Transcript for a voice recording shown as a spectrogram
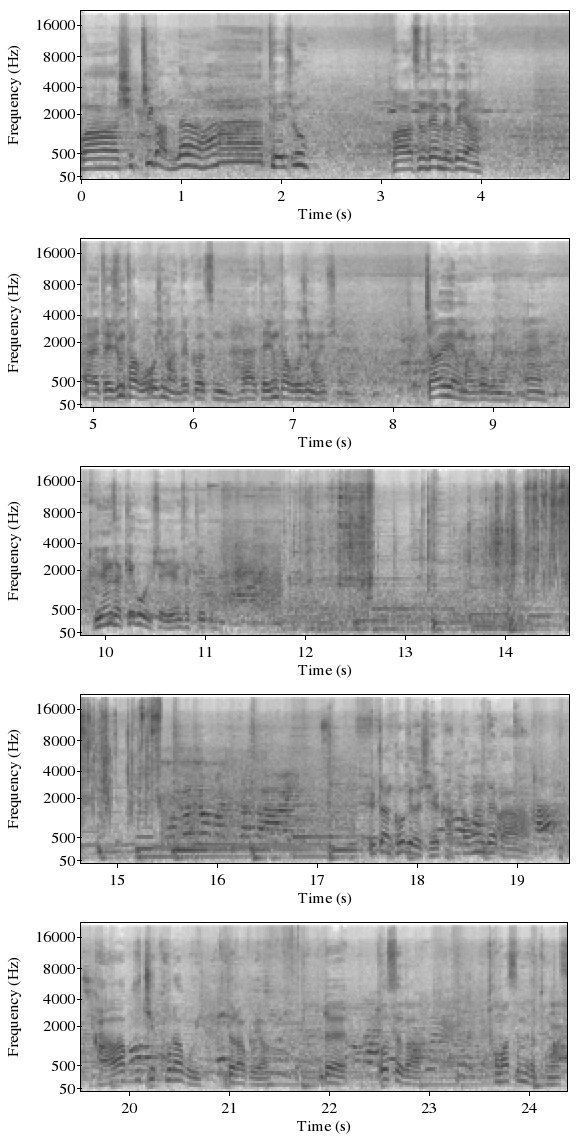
와 쉽지가 않네 아 대중. 아 선생님들 그냥. 예, 대중 타고 오시면 안 될 것 같습니다. 아, 대중 타고 오지 마십시오. 예. 자유여행 말고 그냥. 예, 여행사 끼고 오십시오. 여행사 끼고 일단 거기서 제일 가까운 데가 가와구치코라고 있더라고요. 근데 버스가 토마스입니다 토마스.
